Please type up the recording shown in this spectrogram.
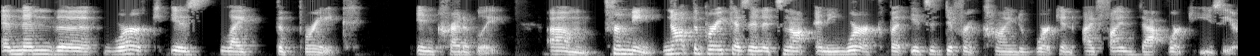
and then the work is like the break incredibly. um, for me. Not the break as in it's not any work, but it's a different kind of work, and I find that work easier.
